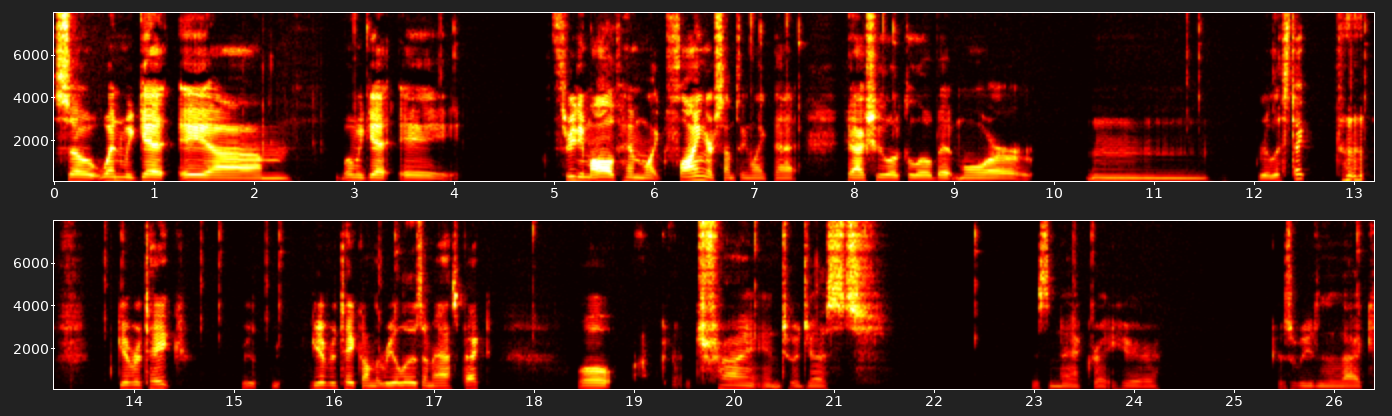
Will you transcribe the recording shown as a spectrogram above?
so when we get a um, when we get a 3D model of him like flying or something like that, he actually look a little bit more mm, realistic, give or take give or take on the realism aspect. Well, I'm going to try and to adjust this neck right here because we like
